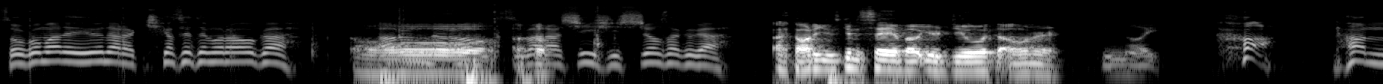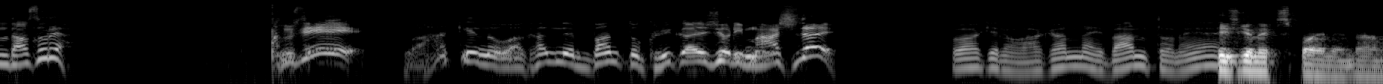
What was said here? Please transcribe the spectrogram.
そこまで言うなら聞かせてもらおうか。あるんだろ？Oh. 素晴らしい必勝策が。I thought he was gonna say about your deal with the owner. ない。はなんだそりゃ。くせえ。わけのわかんねえバント繰り返しよりマシだい。わけのわかんないバントね。He's gonna explain it now.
